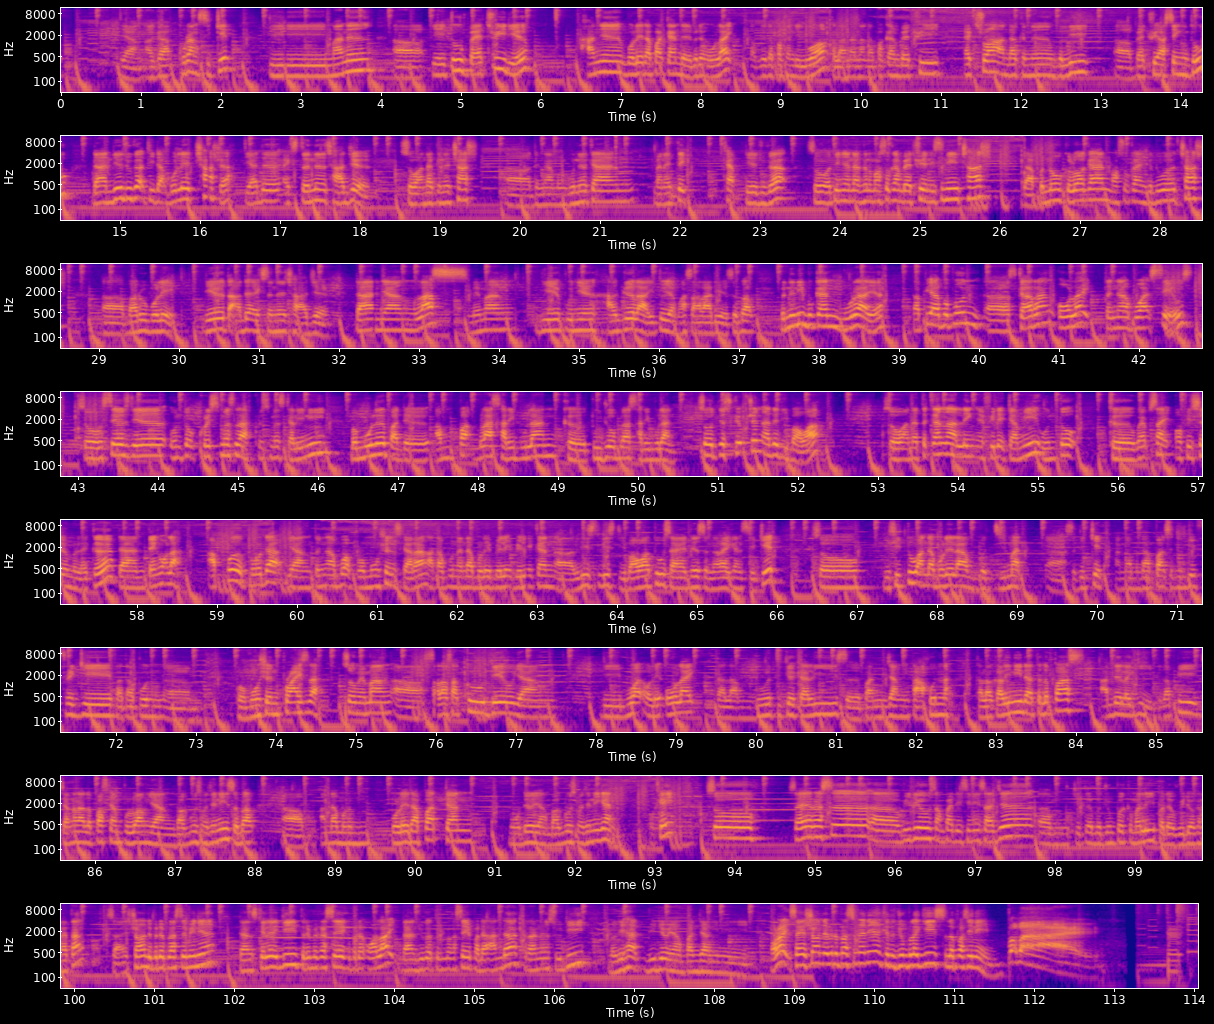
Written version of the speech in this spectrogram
yang agak kurang sikit. Di mana uh, iaitu bateri dia hanya boleh dapatkan daripada OLED tak boleh dapatkan di luar. Kalau anda nak dapatkan bateri extra anda kena beli uh, bateri asing itu dan dia juga tidak boleh charge ya. Tiada external charger. So anda kena charge uh, dengan menggunakan magnetic cap dia juga. So artinya anda kena masukkan bateri yang di sini charge. Dah penuh keluarkan. Masukkan yang kedua charge uh, baru boleh. Dia tak ada external charger. Dan yang last memang dia punya harga lah. Itu yang masalah dia. Sebab benda ni bukan murah ya tapi apapun uh, sekarang OLED tengah buat sales. So sales dia untuk Christmas lah. Christmas kali ni bermula pada 14 hari bulan ke 17 hari bulan. So description ada di bawah. So anda tekanlah link affiliate kami untuk ke website official mereka dan tengoklah apa produk yang tengah buat promotion sekarang ataupun anda boleh belik-belikkan uh, list-list di bawah tu. Saya ada senaraikan sikit. So di situ anda bolehlah berjimat uh, sedikit anda mendapat sedikit free gift ataupun um, promotion price lah. So memang uh, salah satu deal yang dibuat oleh Olight dalam 2-3 kali sepanjang tahun lah. Kalau kali ni dah terlepas, ada lagi. Tetapi janganlah lepaskan peluang yang bagus macam ni sebab uh, anda boleh dapatkan model yang bagus macam ni kan. Okay, so saya rasa uh, video sampai di sini saja. Um, kita berjumpa kembali pada video akan datang. Saya Sean daripada Plastamania dan sekali lagi terima kasih kepada All dan juga terima kasih kepada anda kerana sudi melihat video yang panjang ini. Alright, saya Sean daripada Plastamania. Kita jumpa lagi selepas ini. Bye bye.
